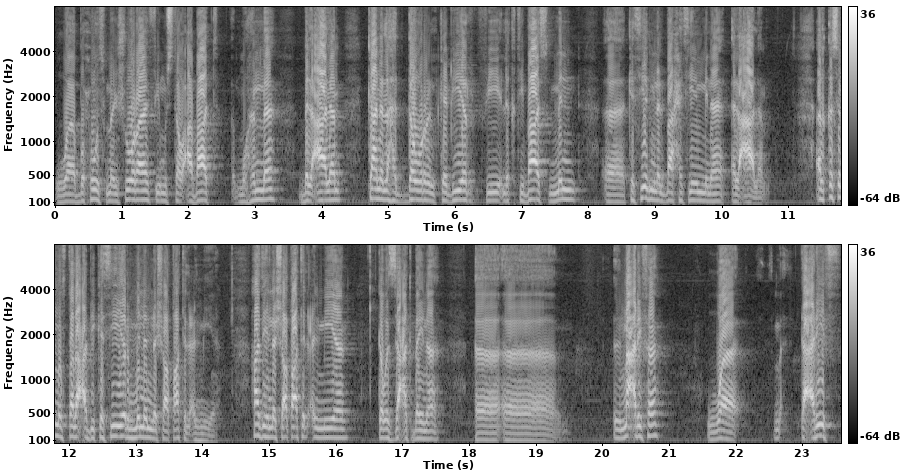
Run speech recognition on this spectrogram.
وبحوث منشورة في مستوعبات مهمة بالعالم. كان لها الدور الكبير في الاقتباس من كثير من الباحثين من العالم القسم اطلع بكثير من النشاطات العلمية هذه النشاطات العلمية توزعت بين المعرفة وتعريف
